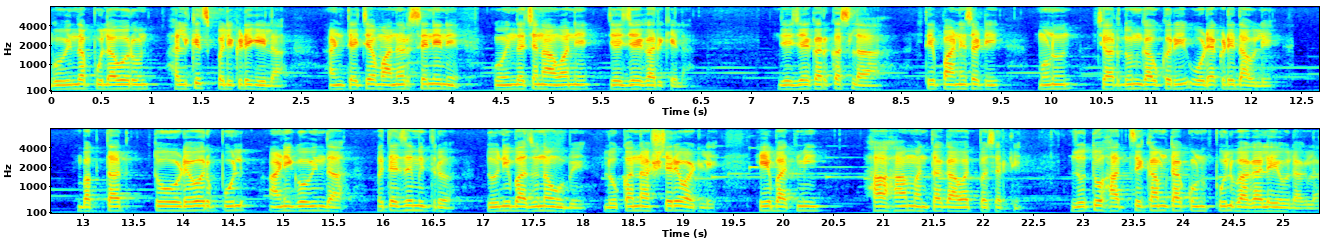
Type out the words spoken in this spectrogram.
गोविंदा पुलावरून हलकेच पलीकडे गेला आणि त्याच्या वानरसेनेने गोविंदाच्या नावाने जय जयकार केला. जय जयकार कसला? ते पाहण्यासाठी म्हणून चार दोन गावकरी ओढ्याकडे धावले. बघतात तो ओढ्यावर पूल आणि गोविंदा व त्याचे मित्र दोन्ही बाजूंना उभे. लोकांना आश्चर्य वाटले. हे बातमी हा हा म्हणता गावात पसरली. जो तो हातचे काम टाकून पूल बघायला येऊ लागला.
